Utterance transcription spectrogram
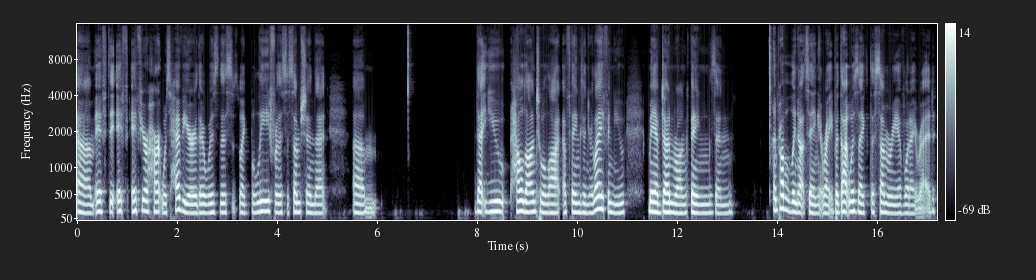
um, if the if if your heart was heavier, there was this like belief or this assumption that um, that you held on to a lot of things in your life and you may have done wrong things and I'm probably not saying it right, but that was like the summary of what I read.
